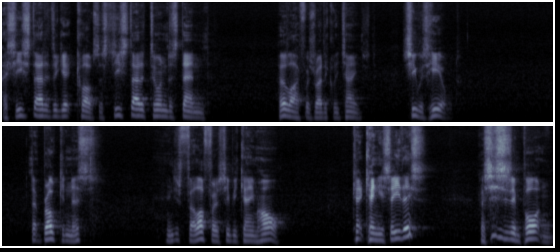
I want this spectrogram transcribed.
as she started to get close, as she started to understand, her life was radically changed. She was healed. That brokenness and just fell off her as she became whole. Can, can you see this? Because this is important.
